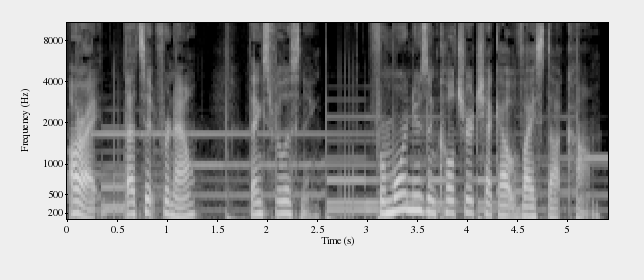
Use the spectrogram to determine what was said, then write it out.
All right, that's it for now. Thanks for listening. For more news and culture, check out Vice.com.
